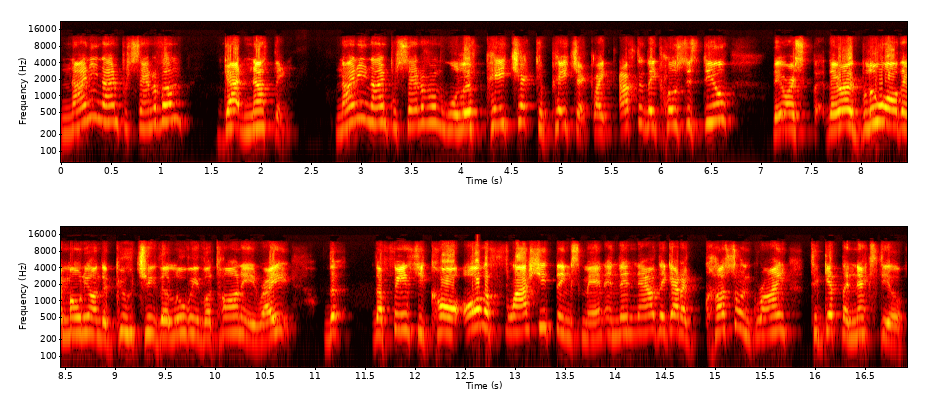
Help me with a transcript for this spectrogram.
99% of them got nothing. 99% of them will live paycheck to paycheck. Like after they close this deal, they are they are blew all their money on the Gucci, the Louis Vuitton, right? The the fancy call, all the flashy things, man. And then now they gotta hustle and grind to get the next deal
